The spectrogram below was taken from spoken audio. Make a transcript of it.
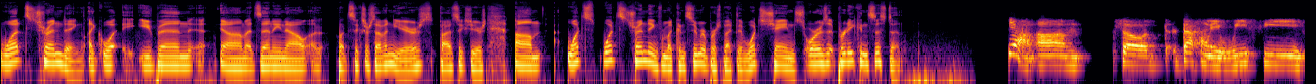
what's trending? Like what you've been um, at Zenni now, uh, what six or seven years, five six years. Um, what's what's trending from a consumer perspective? What's changed, or is it pretty consistent? Yeah. Um, so definitely, we see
